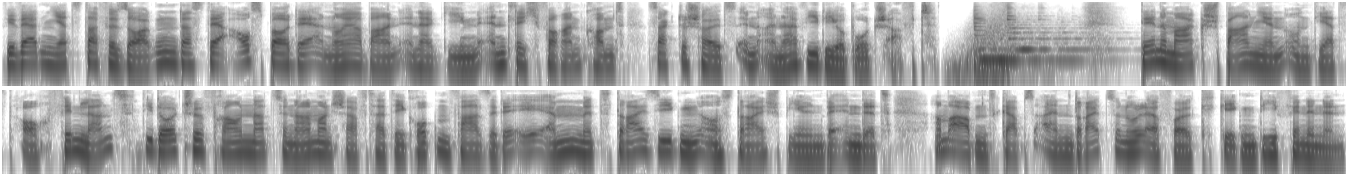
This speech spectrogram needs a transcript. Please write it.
Wir werden jetzt dafür sorgen, dass der Ausbau der erneuerbaren Energien endlich vorankommt, sagte Scholz in einer Videobotschaft. Dänemark, Spanien und jetzt auch Finnland. Die deutsche Frauennationalmannschaft hat die Gruppenphase der EM mit drei Siegen aus drei Spielen beendet. Am Abend gab es einen 3 zu 0 Erfolg gegen die Finninnen.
